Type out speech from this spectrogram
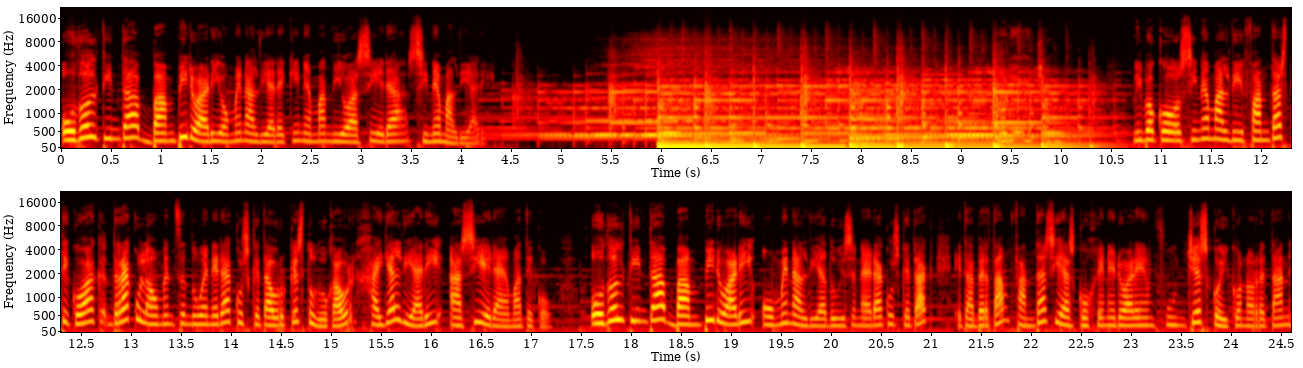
odol tinta vampiroari omenaldiarekin eman dio hasiera zinemaldiari. Bilboko zinemaldi fantastikoak Dracula omentzen duen erakusketa aurkeztu du gaur jaialdiari hasiera emateko. Odol tinta vampiroari omenaldia du izena erakusketak eta bertan fantasiasko generoaren funtsesko ikon horretan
